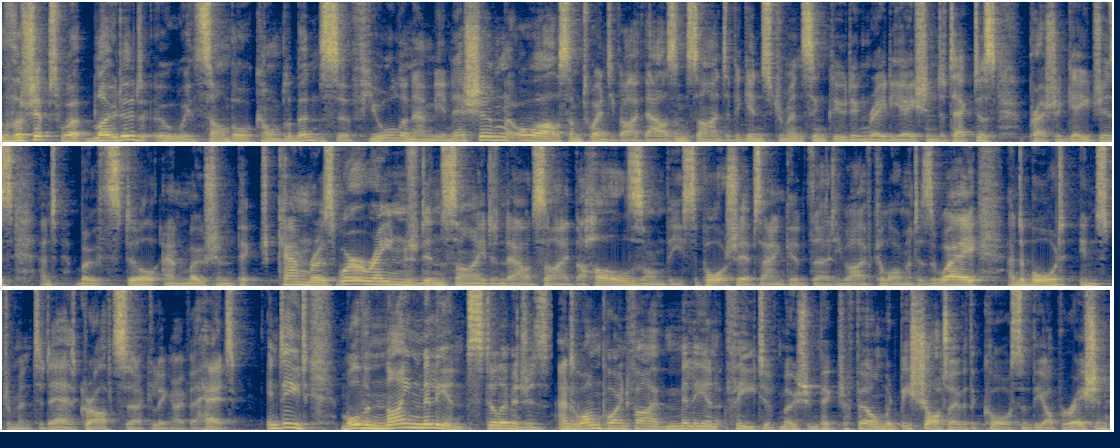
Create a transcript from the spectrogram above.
The ships were loaded with sample complements of fuel and ammunition, while some 25,000 scientific instruments, including radiation detectors, pressure gauges, and both still and motion picture cameras, were arranged inside and outside the hulls on the support ships anchored 35 kilometers away and aboard instrumented aircraft circling overhead. Indeed, more than 9 million still images and 1.5 million feet of motion picture film would be shot over the course of the operation,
